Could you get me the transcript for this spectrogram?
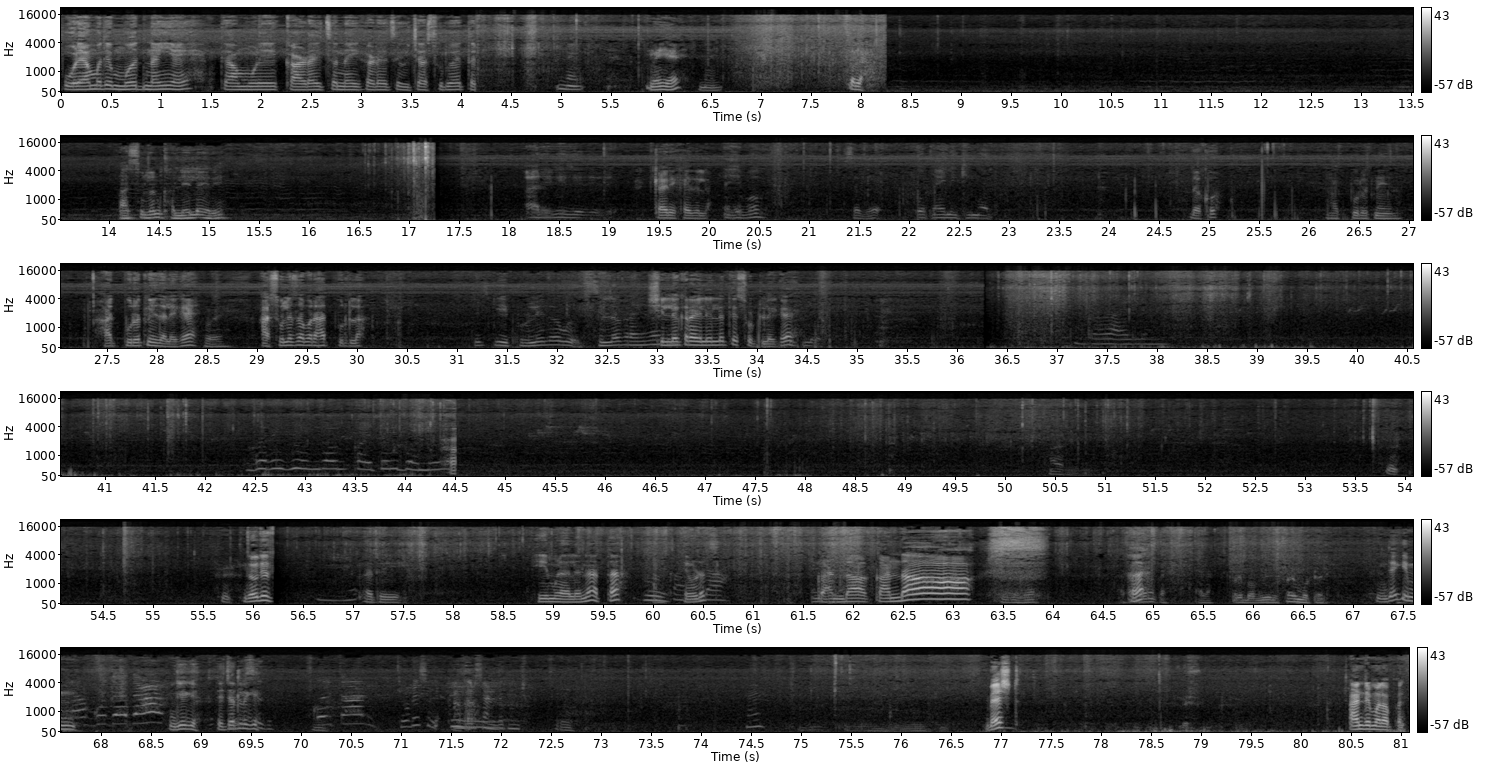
पोळ्यामध्ये मध नाही आहे त्यामुळे काढायचं नाही काढायचा विचार सुरू आहे तर नाही. नाही आहे? नाही. चला. आज सुलन खाल्लेलं आहे रे. अरे रे रे. काय रे काय झालं? हे बघ सगळं होत आहे किंमत दाखव. हात पुरत नाही हात पुरत नाही झाले काय? होय. आसोल्याचा बरं हात पुरला. की पुरलेलं शिल्लक राहील शिल्लक राहिलेलं ते सुटले काय? घरी घेऊन जाऊन काहीतरी बनव. जाऊ दे. अरे. हे मिळालं ना आता? एवढंच? कांदा. कांदा हा? दे की घे घे. त्याच्यातलं घे. बेस्ट आण मला पण.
